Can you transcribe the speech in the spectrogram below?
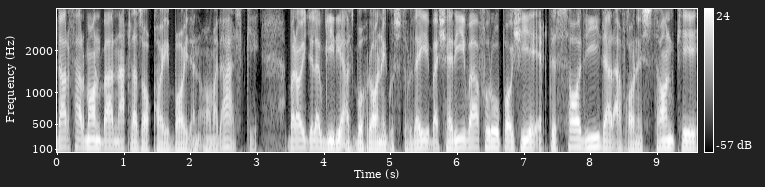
در فرمان بر نقل از آقای بایدن آمده است که برای جلوگیری از بحران گسترده بشری و فروپاشی اقتصادی در افغانستان که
